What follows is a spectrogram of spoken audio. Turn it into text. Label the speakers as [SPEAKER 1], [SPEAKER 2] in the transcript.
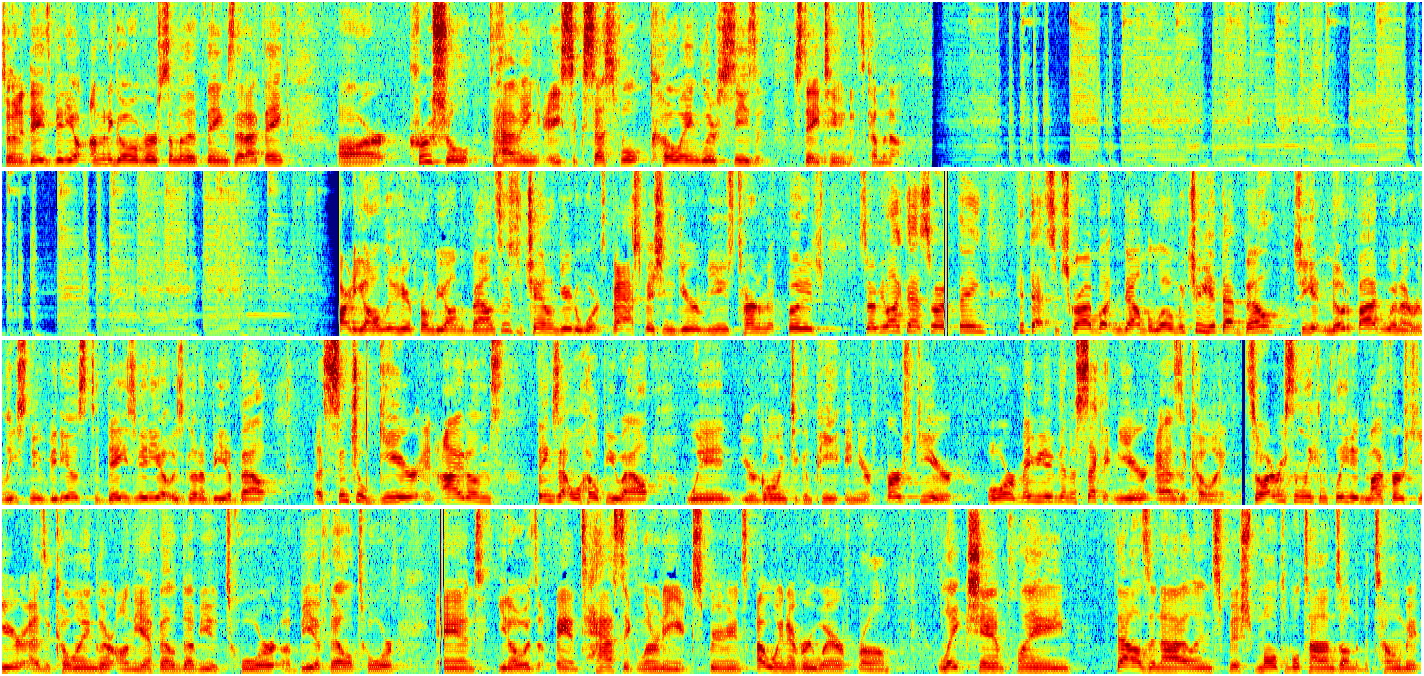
[SPEAKER 1] So in today's video, I'm gonna go over some of the things that I think are crucial to having a successful co-angler season. Stay tuned, it's coming up. Alrighty y'all, Lou here from Beyond the Bounds. This is a channel geared towards bass fishing gear reviews, tournament footage. So if you like that sort of thing, hit that subscribe button down below. Make sure you hit that bell so you get notified when I release new videos. Today's video is gonna be about essential gear and items, things that will help you out when you're going to compete in your first year or maybe even a second year as a co-angler. So I recently completed my first year as a co-angler on the FLW tour, a BFL tour, and you know, it was a fantastic learning experience. I went everywhere from Lake Champlain, Thousand Islands, fished multiple times on the Potomac.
